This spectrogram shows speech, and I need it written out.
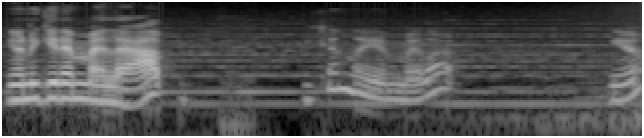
You want to get in my lap? You can lay in my lap. Yeah?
